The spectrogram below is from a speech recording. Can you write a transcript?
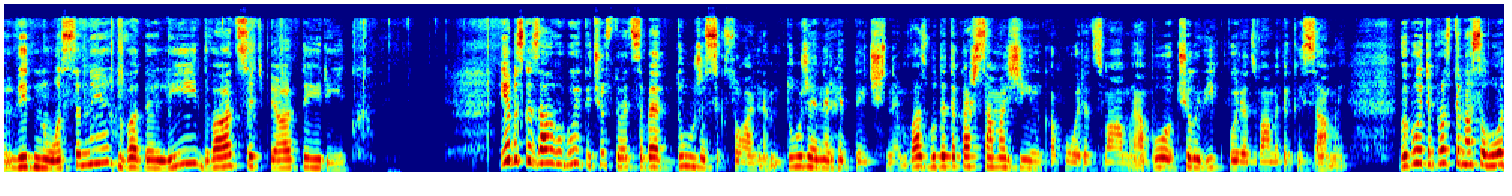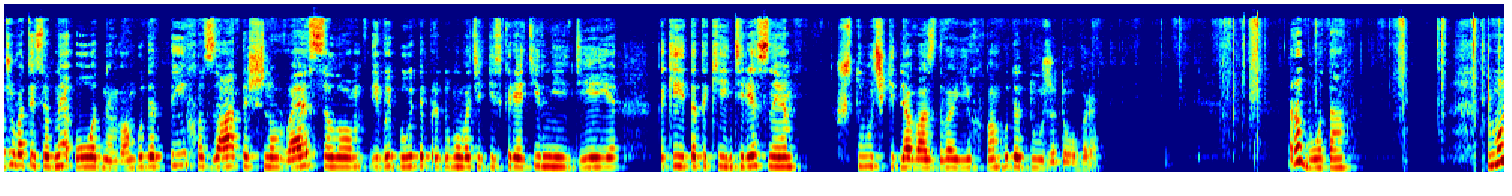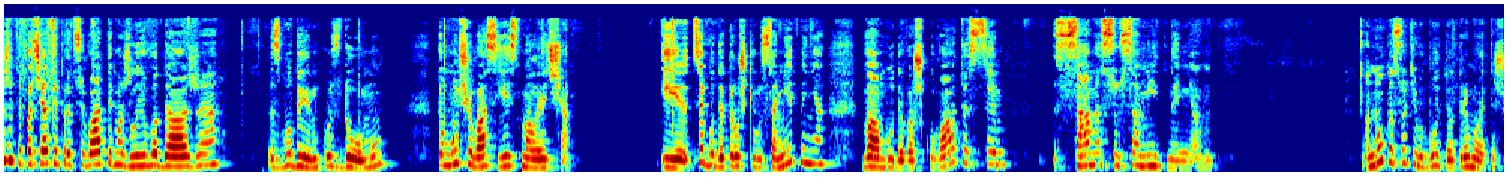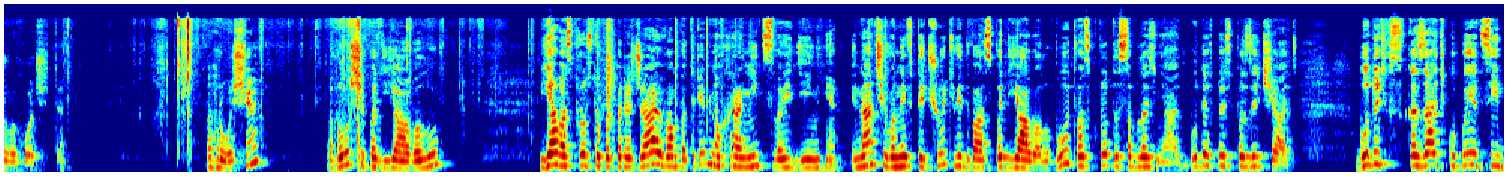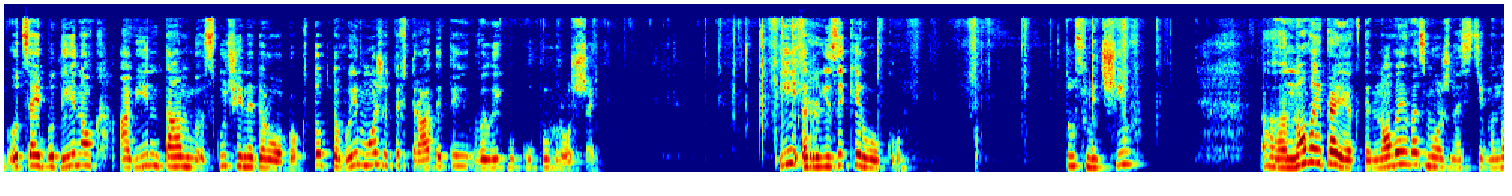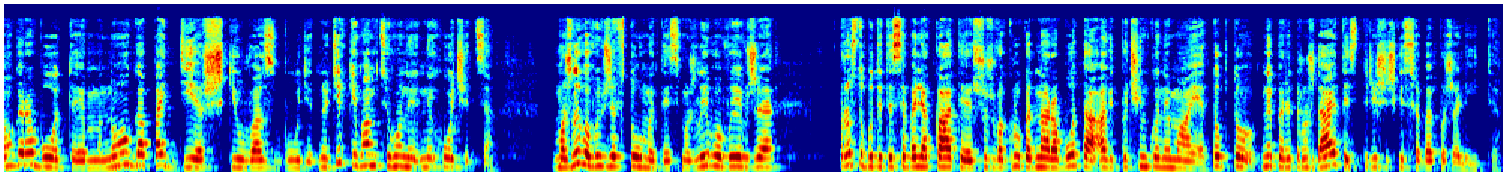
Відносини Водолій 25 рік. Я би сказала, ви будете чувствувати себе дуже сексуальним, дуже енергетичним. У вас буде така ж сама жінка поряд з вами, або чоловік поряд з вами такий самий. Ви будете просто насолоджуватись одне одним, вам буде тихо, затишно, весело, і ви будете придумувати якісь креативні ідеї, якісь такі інтересні штучки для вас двоїх. Вам буде дуже добре. Робота. Ви можете почати працювати, можливо, навіть з будинку, з дому, тому що у вас є малеча. І це буде трошки усамітнення, вам буде важкувато з цим, саме з усамітненням. Ну, по суті, ви будете отримувати те, що ви хочете. Гроші. Гроші по дьяволу. Я вас просто попереджаю, вам потрібно хранити свої деньги. Іначе вони втечуть від вас по дьяволу. Буде вас хтось соблазняти, буде хтось позичати Будуть сказати, купи цей, оцей будинок, а він там з кучий недоробок. Тобто ви можете втратити велику купу грошей. І ризики року. Туз мечів. Э, Новые проекты, новые возможности, много роботи, много поддержки у вас буде. Ну тільки вам цього не, не хочеться. Можливо, ви вже втомитесь, можливо, ви вже просто будете себе лякати, що ж вокруг одна робота, а відпочинку немає. Тобто не перетруждайтесь, трішечки себе пожалійте.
